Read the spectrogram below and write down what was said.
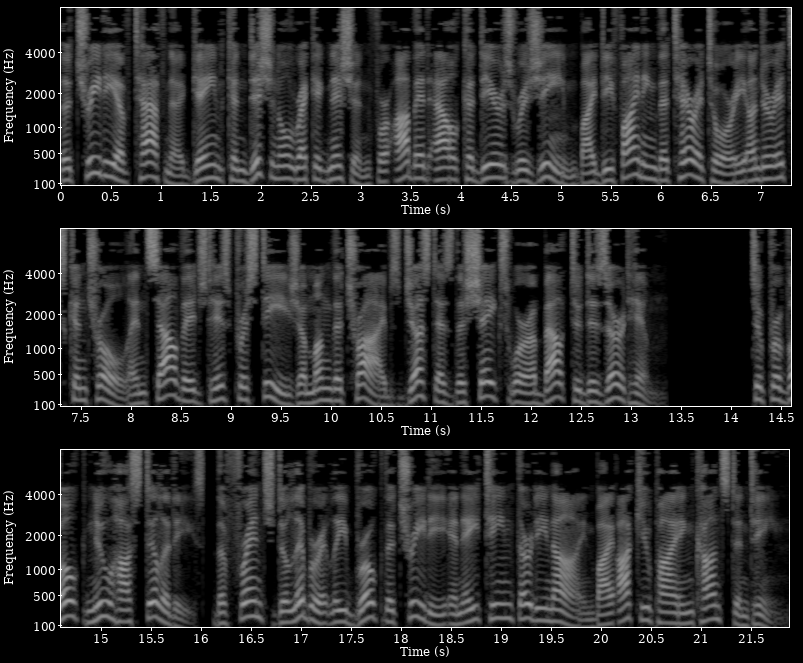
The Treaty of Tafna gained conditional recognition for Abd al-Qadir's regime by defining the territory under its control and salvaged his prestige among the tribes just as the sheikhs were about to desert him. To provoke new hostilities, the French deliberately broke the treaty in 1839 by occupying Constantine.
